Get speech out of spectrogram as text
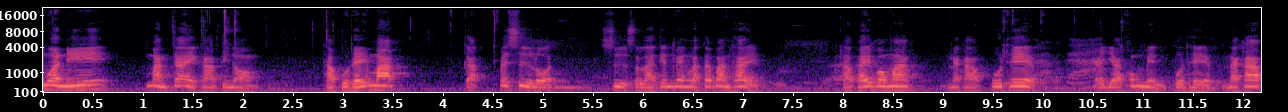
งวดนี้มั่นใจครับพี่น้อง ถ้าผู้ใดมักกัดไปซื้อโลด ซื้อสลากกินแบ่งรัฐบาลไทยถ้าไผบ่มักนะครับปูเทพก็อย่าคอมเมนต์ปูเทพนะครับ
